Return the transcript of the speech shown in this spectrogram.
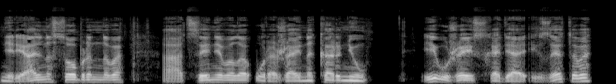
нереально собранного, а оценивала урожай на корню, и уже исходя из этого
